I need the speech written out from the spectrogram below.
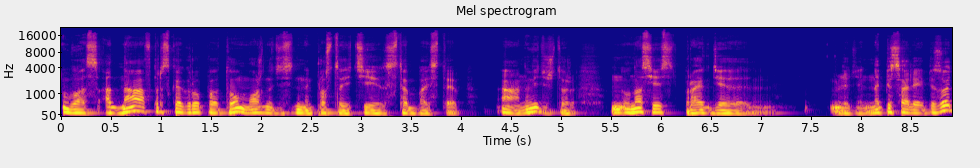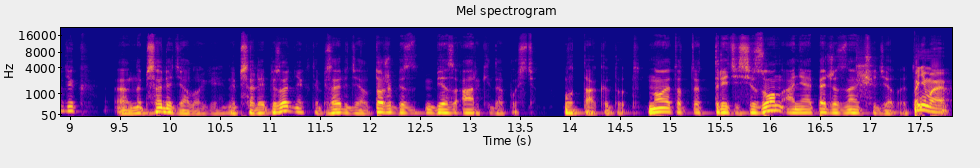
у вас одна авторская группа, то можно действительно просто идти степ-бай-степ. А, ну видишь тоже. У нас есть проект, где люди написали эпизодник, э, написали диалоги, написали эпизодник, написали диалог. Тоже без, без арки, допустим. Вот так идут. Но этот, этот третий сезон, они опять же знают, что делают. Понимаю.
